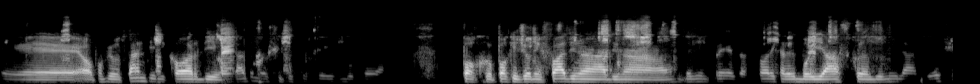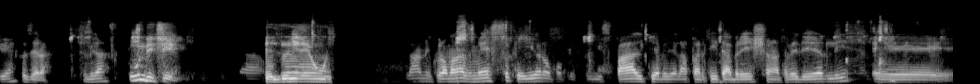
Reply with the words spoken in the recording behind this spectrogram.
e ho proprio tanti ricordi, tanto mi è uscito poco, pochi giorni fa di una, di una dell'impresa storica del Boiasco nel 2010, eh? cos'era? 2011? Del 2011. L'anno in cui Romano ha smesso che io ero proprio sugli spalti a vedere la partita a Brescia, andato a vederli e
